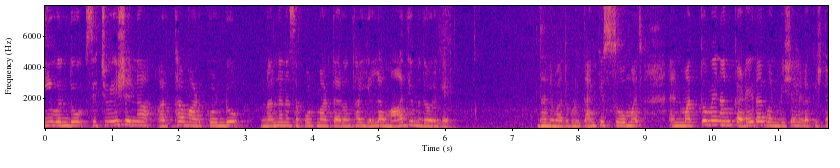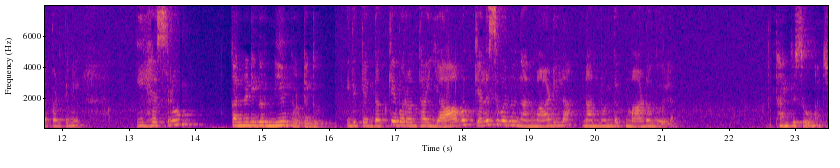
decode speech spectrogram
ಈ ಒಂದು ಸಿಚುವೇಶನ್ನ ಅರ್ಥ ಮಾಡಿಕೊಂಡು ನನ್ನನ್ನು ಸಪೋರ್ಟ್ ಮಾಡ್ತಾ ಇರುವಂಥ ಎಲ್ಲ ಮಾಧ್ಯಮದವರಿಗೆ ಧನ್ಯವಾದಗಳು. Thank you so much and ಮತ್ತೊಮ್ಮೆ ನಾನು ಕಡೆಯದಾಗ ಒಂದು ವಿಷಯ ಹೇಳೋಕ್ಕೆ ಇಷ್ಟಪಡ್ತೀನಿ. ಈ ಹೆಸರು ಕನ್ನಡಿಗರು ನೀವು ಕೊಟ್ಟಿದ್ದು. ಇದಕ್ಕೆ ಧಕ್ಕೆ ಬರುವಂಥ ಯಾವ ಕೆಲಸವನ್ನು ನಾನು ಮಾಡಿಲ್ಲ. ನಾನು ಮುಂದಕ್ಕೆ ಮಾಡೋದು ಇಲ್ಲ. Thank you so much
